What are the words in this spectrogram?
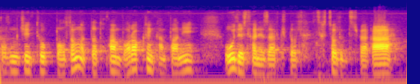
хадгаламжийн төв болон одоо тухайн брокерийн компани үйл ажиллагааны зардалд бол зарцуулагдаж байгаа.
